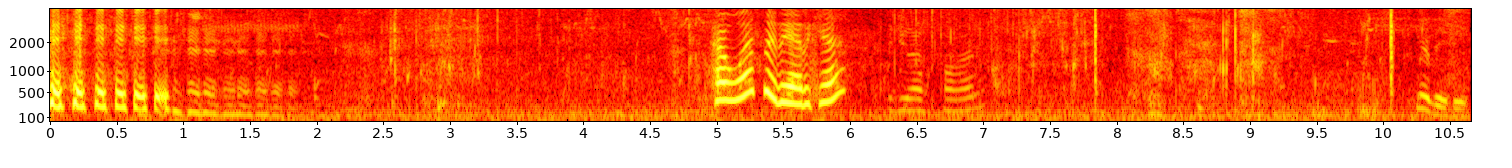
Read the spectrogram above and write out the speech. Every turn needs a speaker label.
Speaker 1: How was it, Atticus?
Speaker 2: Did you have fun? Here, baby.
